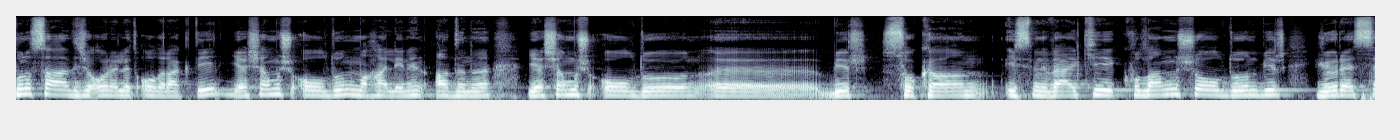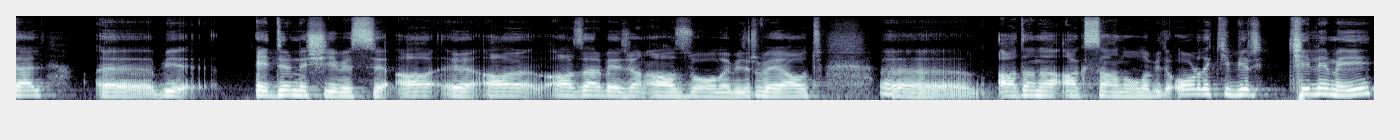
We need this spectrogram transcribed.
Bunu sadece oralet olarak değil, yaşamış olduğun mahallenin adını, yaşamış olduğun e, bir sokağın ismini, belki kullanmış olduğun bir yöresel e, bir Edirne şivesi, A, e, A, Azerbaycan ağzı olabilir veyahut e, Adana aksanı olabilir. Oradaki bir kelimeyi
